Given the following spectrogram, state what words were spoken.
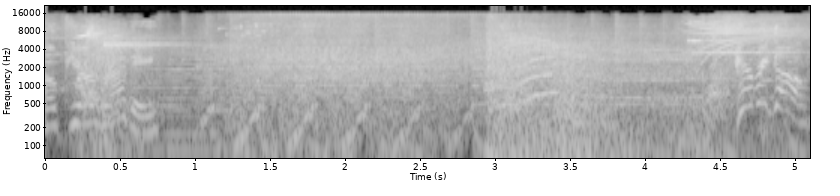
hope you're ready. Here we go!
